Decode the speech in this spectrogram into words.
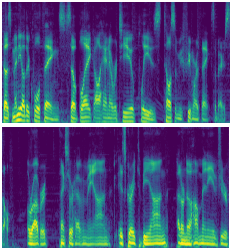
does many other cool things. So, Blake, I'll hand over to you. Please tell us a few more things about yourself. Well, Robert, thanks for having me on. It's great to be on. I don't know how many of your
